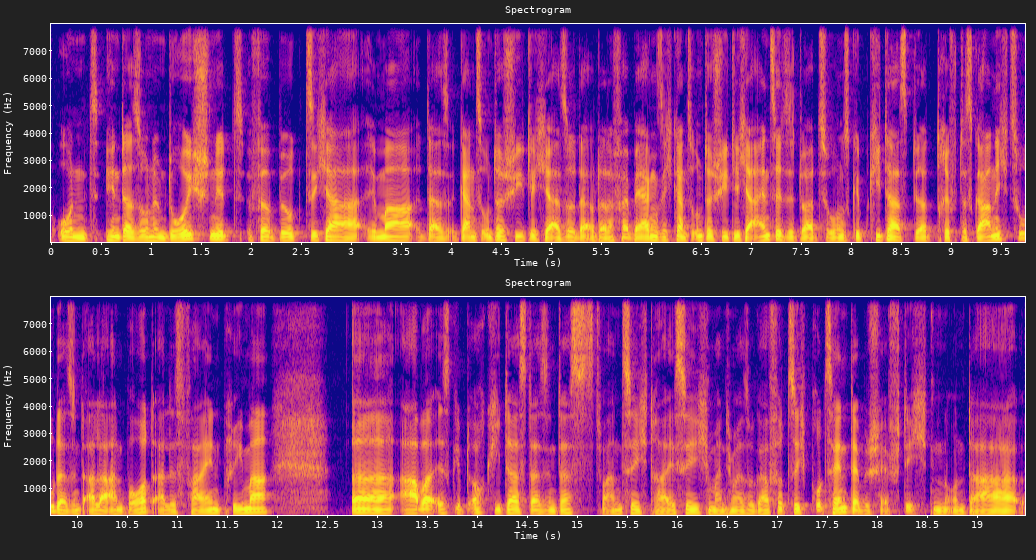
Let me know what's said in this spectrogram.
Und hinter so einem Durchschnitt verbirgt sich ja immer das ganz unterschiedliche, also da, oder da verbergen sich ganz unterschiedliche Einzelsituationen. Es gibt Kitas, da trifft es gar nicht zu, da sind alle an Bord, alles fein, prima. Äh, aber es gibt auch Kitas, da sind das 20, 30, manchmal sogar 40 Prozent der Beschäftigten. Und da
